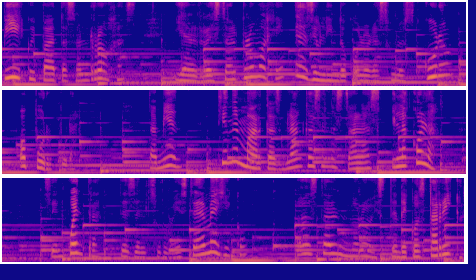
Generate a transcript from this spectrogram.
pico y patas son rojas y el resto del plumaje es de un lindo color azul oscuro o púrpura. También tiene marcas blancas en las alas y la cola. Se encuentra desde el suroeste de México hasta el noroeste de Costa Rica.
